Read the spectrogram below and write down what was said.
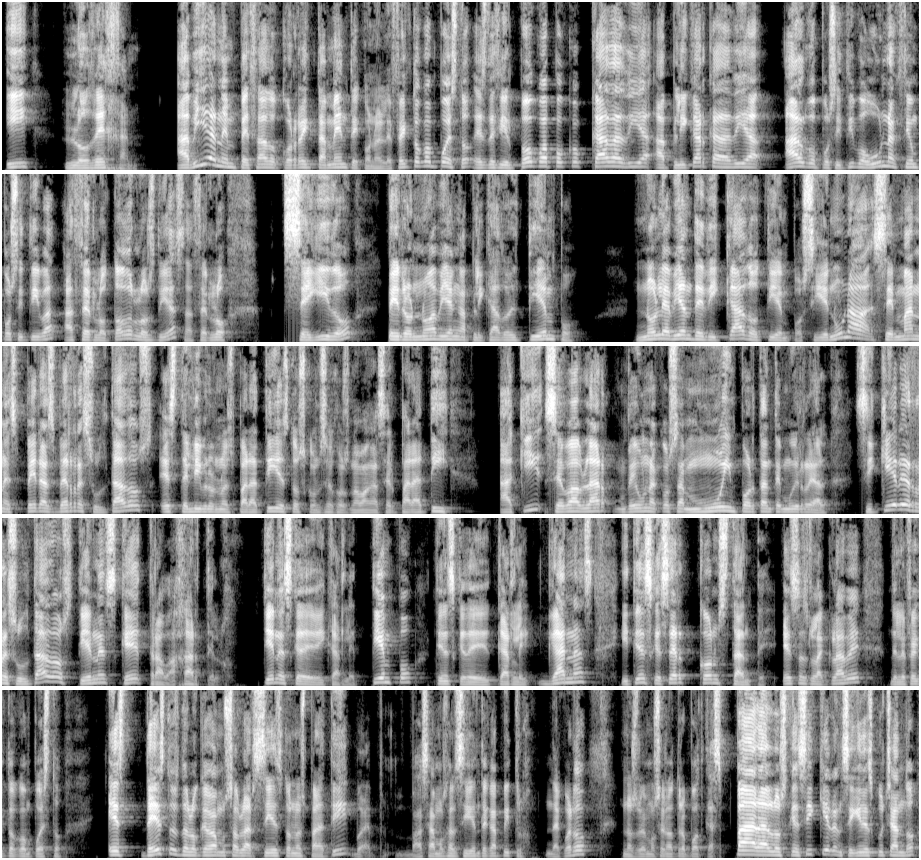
y lo dejan habían empezado correctamente con el efecto compuesto, es decir, poco a poco, cada día, aplicar cada día algo positivo, una acción positiva, hacerlo todos los días, hacerlo seguido, pero no habían aplicado el tiempo. No le habían dedicado tiempo. Si en una semana esperas ver resultados, este libro no es para ti, estos consejos no van a ser para ti. Aquí se va a hablar de una cosa muy importante, muy real. Si quieres resultados, tienes que trabajártelo. Tienes que dedicarle tiempo, tienes que dedicarle ganas y tienes que ser constante. Esa es la clave del efecto compuesto. Es, de esto es de lo que vamos a hablar. Si esto no es para ti, bueno, pasamos al siguiente capítulo, ¿de acuerdo? Nos vemos en otro podcast. Para los que sí quieren seguir escuchando,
